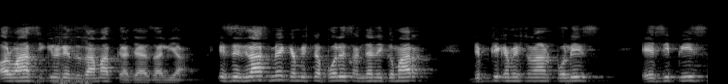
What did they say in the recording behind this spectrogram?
اور وہاں سیکیورٹی انتظامات کا جائزہ لیا۔ اس اجلاس میں commissioner police Anjani Kumar deputy commissioner police A C Ps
